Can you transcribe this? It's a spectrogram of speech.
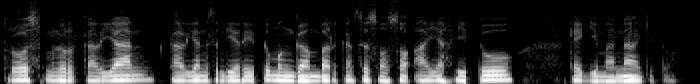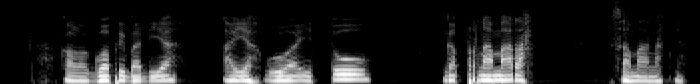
Terus menurut kalian kalian sendiri itu menggambarkan sesosok ayah itu kayak gimana gitu kalau gue pribadi ya ayah gue itu nggak pernah marah sama anaknya.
